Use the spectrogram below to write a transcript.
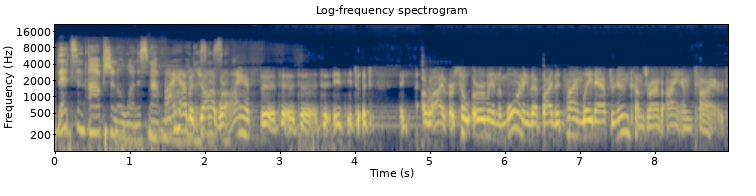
that's an optional one. It's not. I have a job where. I have to, to, to, to it, it, it, arrive or so early in the morning that by the time late afternoon comes around, I am tired.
